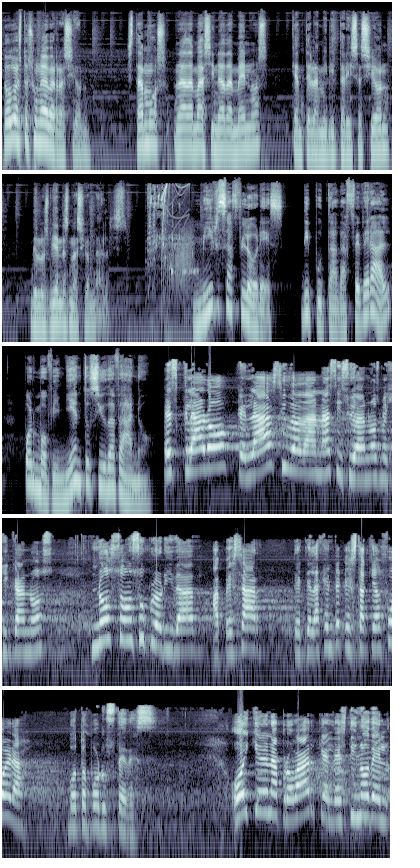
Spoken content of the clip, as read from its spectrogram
Todo esto es una aberración. Estamos nada más y nada menos que ante la militarización de los bienes nacionales. Mirza Flores, diputada federal por Movimiento Ciudadano. Es claro que las ciudadanas y ciudadanos mexicanos no son su prioridad a pesar de que la gente que está aquí afuera votó por ustedes. Hoy quieren aprobar que el destino del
